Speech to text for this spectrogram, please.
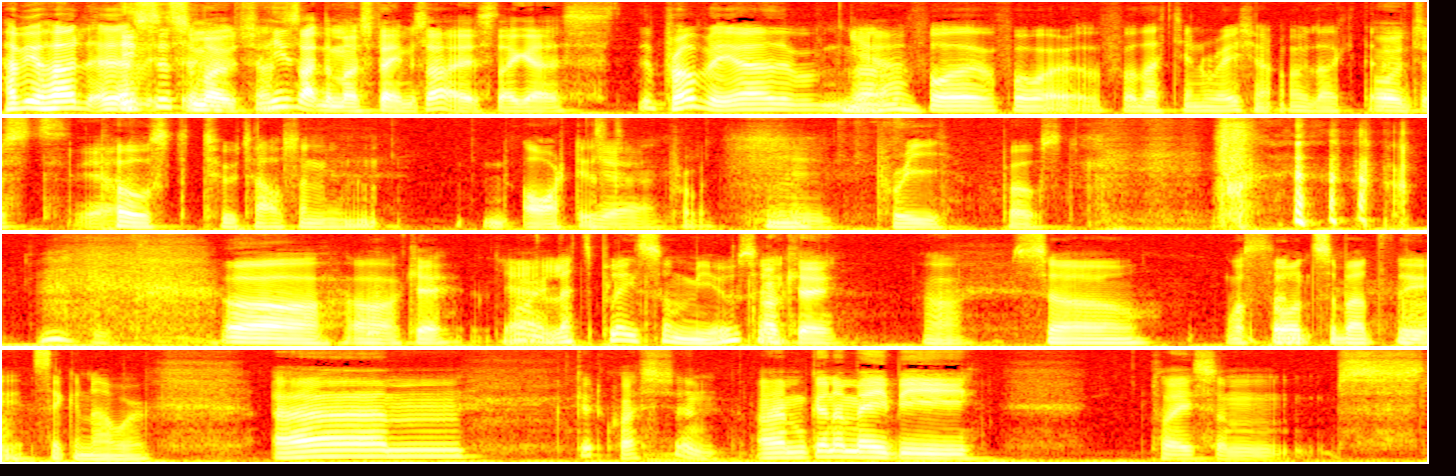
have you heard? Uh, He's just the most. He's like the most famous artist, I guess, probably yeah, the- Yeah. for for for that generation or like the or just yeah. post 2000 artist, Yeah. probably Mm. Mm. pre post. oh, oh, okay. Yeah, Right. let's play some music. Okay. Oh, So, what's the thoughts about the Oh. second hour? Um, good question. I'm gonna maybe play some s-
